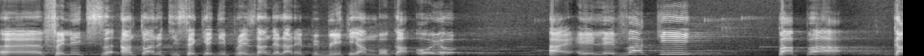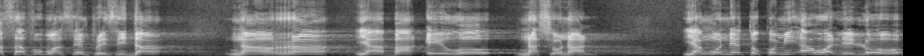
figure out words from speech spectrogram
euh, félix antoine tshisekedi président de la république ya mboka oyo aelevaki papa kasavubu ancien président na rang ya bahéros national. Yango nde tokomi awa lelo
